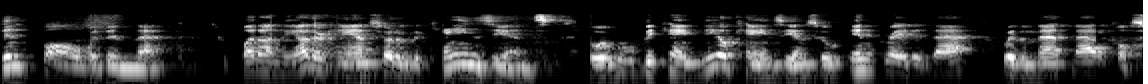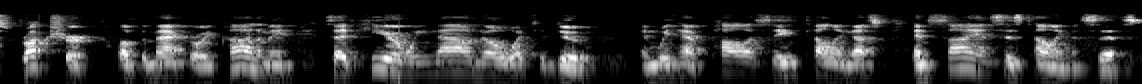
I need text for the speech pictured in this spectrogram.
didn't fall within that. But on the other hand, sort of the Keynesians who became neo-Keynesians who integrated that with the mathematical structure of the macroeconomy said, here we now know what to do and we have policy telling us, and science is telling us this.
